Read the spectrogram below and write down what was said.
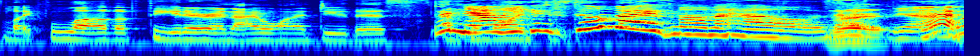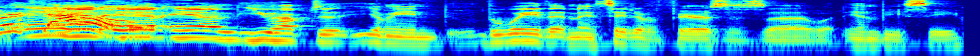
like love of theater, and I want to do this. But I've now been he can to- still buy his mom a house. Right. Yeah. It works and, out. and and you have to. I mean, the way that in State of Affairs is uh, what NBC,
